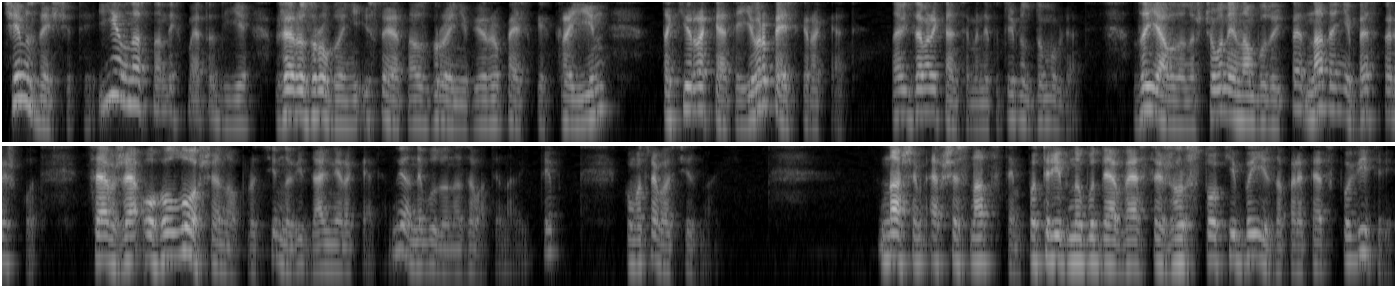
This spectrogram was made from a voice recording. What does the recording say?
Чим знищити? Є у нас на них метод, є вже розроблені і стоять на озброєнні в європейських країн такі ракети, європейські ракети. Навіть з американцями не потрібно домовлятися. Заявлено, що вони нам будуть надані без перешкод. Це вже оголошено про ці нові дальні ракети. Ну, я не буду називати навіть тип, кому треба, всі знають. Нашим F-16 потрібно буде вести жорстокі бої за паритет в повітрі.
